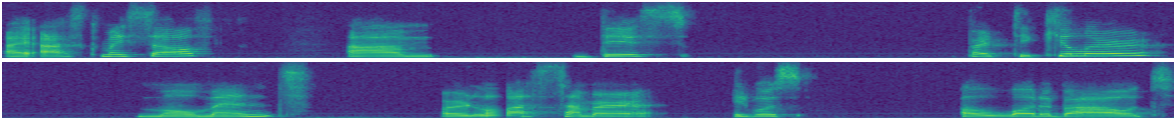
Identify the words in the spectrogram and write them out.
i ask myself. Um this particular moment or last summer, it was a lot about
